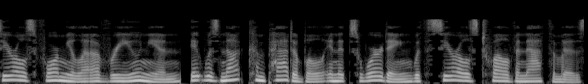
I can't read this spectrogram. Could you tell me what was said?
Cyril's formula of reunion, it was not compatible in its wording with Cyril's twelve anathemas.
